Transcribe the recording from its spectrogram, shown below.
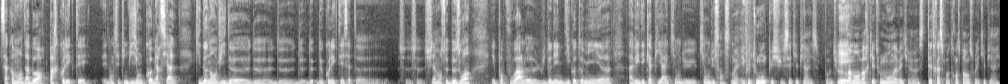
ça commence d'abord par collecter, et donc c'est une vision commerciale qui donne envie de, de collecter cette, finalement ce besoin et pour pouvoir lui donner une dichotomie euh, avec des KPI qui ont du, qui ont du sens. et que tout le monde puisse suivre ces KPIs. Tu veux vraiment embarquer tout le monde avec. Euh, très transparent sur les KPI.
